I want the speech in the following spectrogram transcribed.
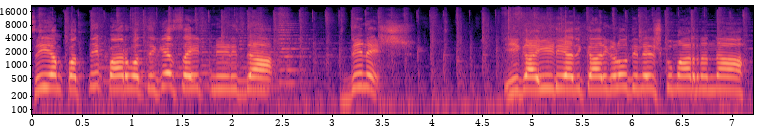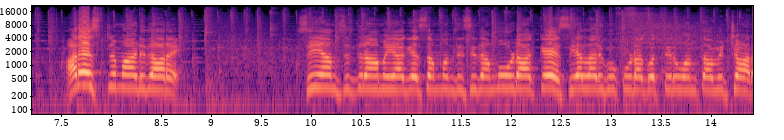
ಸಿಎಂ ಪತ್ನಿ ಪಾರ್ವತಿಗೆ ಸೈಟ್ ನೀಡಿದ್ದ ದಿನೇಶ್. ಈಗ ಇಡಿ ಅಧಿಕಾರಿಗಳು ದಿನೇಶ್ ಕುಮಾರ್ನನ್ನ ಅರೆಸ್ಟ್ ಮಾಡಿದ್ದಾರೆ. ಸಿಎಂ ಸಿದ್ದರಾಮಯ್ಯಗೆ ಸಂಬಂಧಿಸಿದ ಮೂಡ ಕೇಸ್ ಎಲ್ಲರಿಗೂ ಕೂಡ ಗೊತ್ತಿರುವಂತಹ ವಿಚಾರ.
